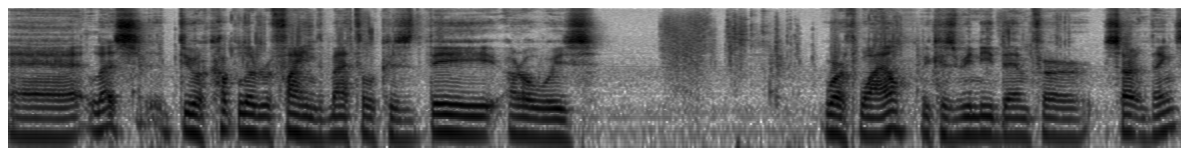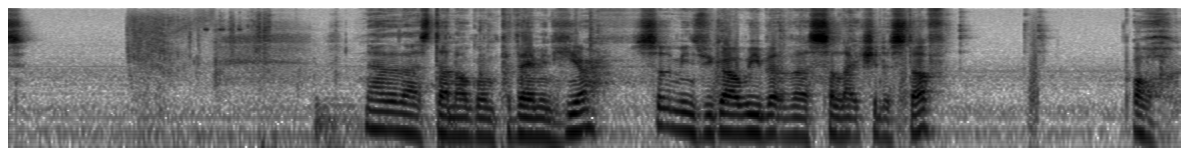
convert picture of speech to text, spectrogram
Uh, let's do a couple of refined metal because they are always worthwhile because we need them for certain things. Now that that's done, I'll go and put them in here. So that means we got a wee bit of a selection of stuff. Oh,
